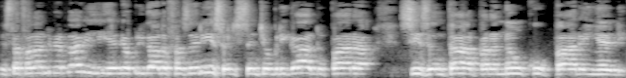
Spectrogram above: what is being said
Ele está falando de verdade e ele é obrigado a fazer isso, ele se sente obrigado para se isentar, para não culparem ele.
